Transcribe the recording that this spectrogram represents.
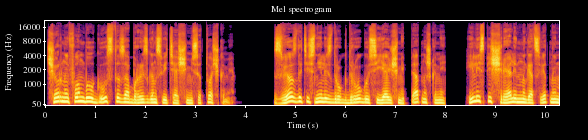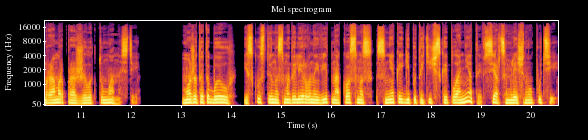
черный фон был густо забрызган светящимися точками. Звезды теснились друг к другу сияющими пятнышками или испещряли многоцветный мрамор прожилок туманностей. Может, это был искусственно смоделированный вид на космос с некой гипотетической планеты в сердце Млечного Пути.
